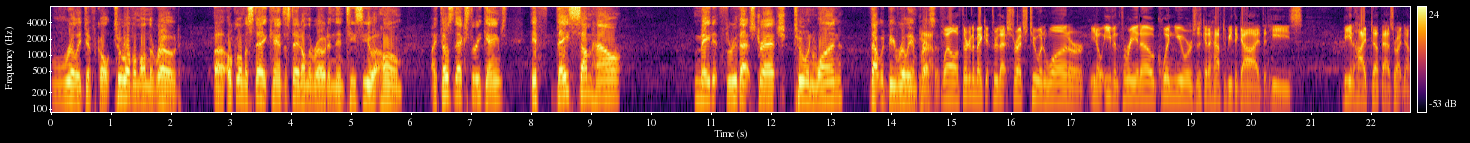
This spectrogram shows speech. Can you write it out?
really difficult. Two of them on the road uh, Oklahoma State, Kansas State on the road, and then TCU at home. Like those next three games, if they somehow made it through that stretch two and one, that would be really impressive. Yeah. Well, if they're going to make it through that stretch two and one, or you know even three and zero, oh, Quinn Ewers is going to have to be the guy that he's being hyped up as right now.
